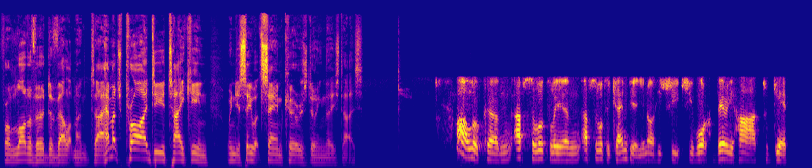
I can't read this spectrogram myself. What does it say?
for a lot of her development. Uh, how much pride do you take in when you see what Sam Kerr is doing these days? Oh, look, um, absolutely, um, absolutely champion. You know, he, she she worked very hard to get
